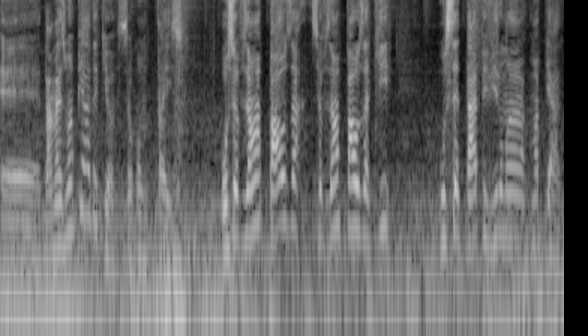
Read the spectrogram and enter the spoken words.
é, dá mais uma piada aqui, ó, se eu contar isso. Ou se eu fizer uma pausa, se eu fizer uma pausa aqui, o setup vira uma, uma piada.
